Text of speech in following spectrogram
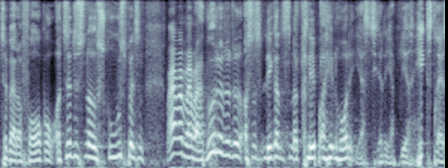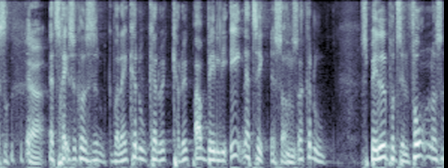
til, hvad der foregår. Og så er det sådan noget skuespil, sådan, og så ligger den sådan og klipper helt hurtigt. Jeg siger det, jeg bliver helt stresset. Ja. Af tre sekunder, så sådan, hvordan kan du, kan, du ikke, kan du ikke bare vælge en af tingene så? Mm. Så kan du spille på telefonen, og så,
